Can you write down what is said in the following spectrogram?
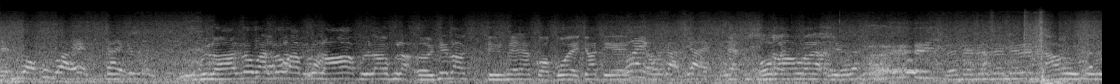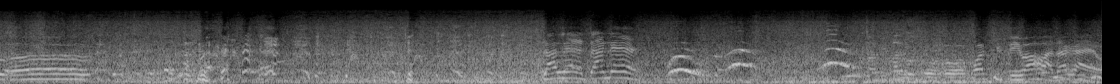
แล้วดูบนแล้วดูบน ờ vừa là còn mình vừa được vừa là vừa cũng vừa hết đây พื้นหลอระวังระวังพื้นหลอดพื้นหลอดพื้นหลอเออแค่เราตื่นแพ้กอบโบยจอดดี quay rồi cả vậy โอ้เอาว่ะเยอะแล้วเนี่ยเนี่ยเนี่ยเนี่ยเนี่ยเอาเออจานแน่จานแน่โอ้โหว่าคลิปนี้ว่าหวานได้ไงอ่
